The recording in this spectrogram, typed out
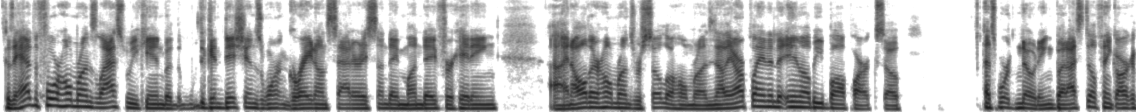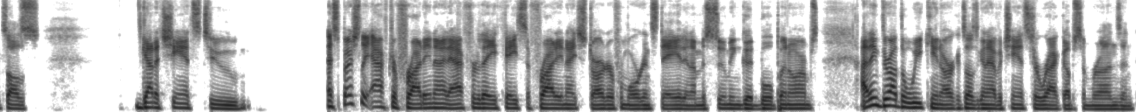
because they had the four home runs last weekend, but the, the, conditions weren't great on Saturday, Sunday, Monday for hitting, uh, and all their home runs were solo home runs. Now they are playing in the MLB ballpark, so that's worth noting. But I still think Arkansas's got a chance to, especially after Friday night, after they face a Friday night starter from Oregon State, and I'm assuming good bullpen arms. I think throughout the weekend, Arkansas is going to have a chance to rack up some runs and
